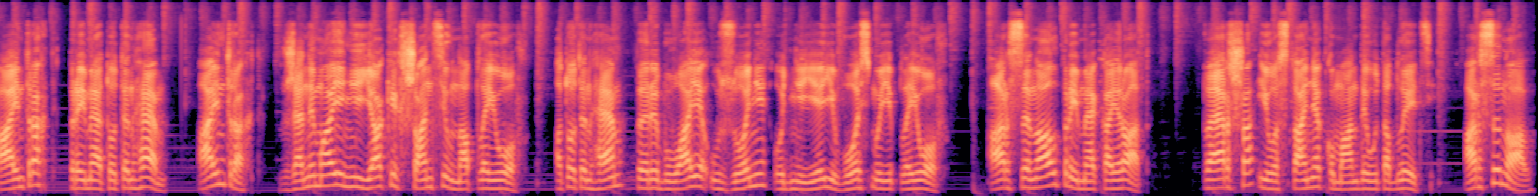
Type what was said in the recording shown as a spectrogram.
Айнтрахт прийме Тоттенгем. Айнтрахт вже не має ніяких шансів на плей-офф, а Тоттенгем перебуває у зоні однієї восьмої плей-офф. Арсенал прийме Кайрат. Перша і остання команди у таблиці. Арсенал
